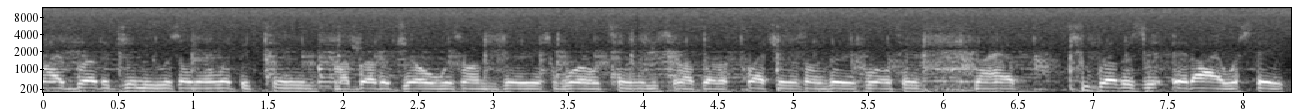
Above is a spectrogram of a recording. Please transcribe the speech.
My brother Jimmy was on the Olympic team. My brother Joe was on various world teams. My brother Fletcher was on various world teams. And I have two brothers at, at Iowa State.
